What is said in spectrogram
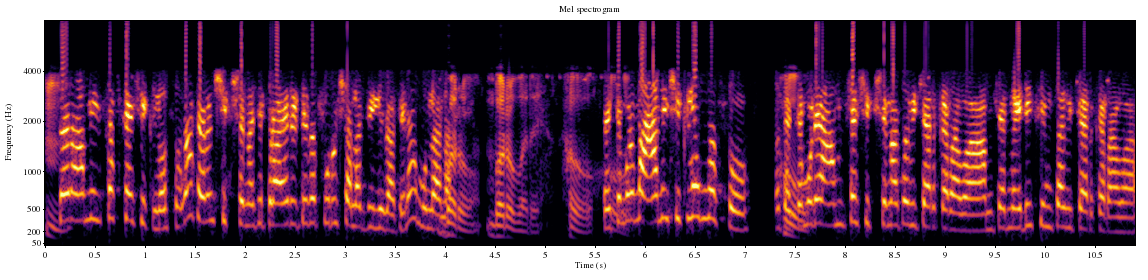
हम्म. तर आम्ही कसं काय शिकलो असतो ना? कारण शिक्षणाची प्रायोरिटी तर पुरुषाला दिली जाते ना मुलाला. बरोबर बरोबर आहे. हो हो. त्याच्यामुळे मग आम्ही शिकलोच नसतो. त्याच्यामुळे आमच्या शिक्षणाचा विचार करावा आमच्या मेडिसिनचा विचार करावा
